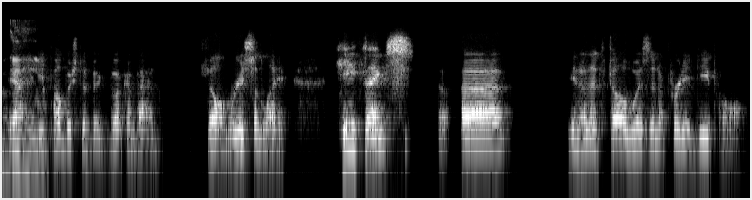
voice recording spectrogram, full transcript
Okay, yeah. yeah. He published a big book about Phil recently. He thinks, uh, you know, that Phil was in a pretty deep hole,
